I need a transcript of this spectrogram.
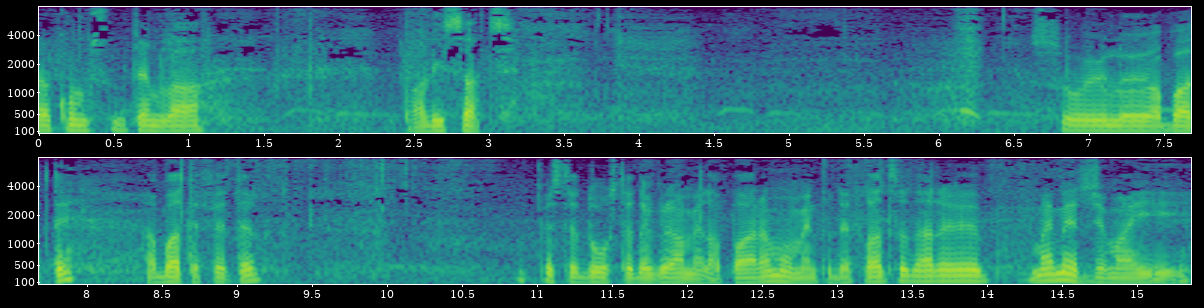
Iar acum suntem la palisați. Soiul abate, abate fetel. Peste 200 de grame la pară în momentul de față, dar mai merge, mai,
